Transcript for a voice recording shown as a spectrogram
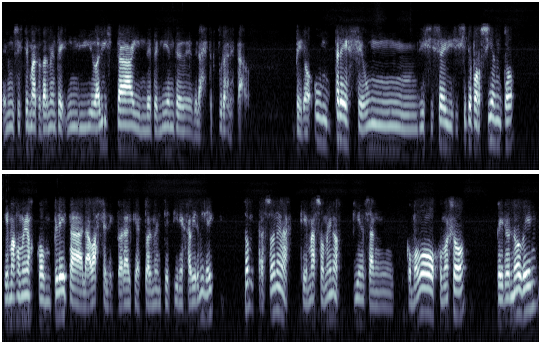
en un sistema totalmente individualista, independiente de, las estructuras del Estado. Pero un 13, un 16, 17% que más o menos completa la base electoral que actualmente tiene Javier Milei, son personas que más o menos piensan como vos, como yo, pero no ven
